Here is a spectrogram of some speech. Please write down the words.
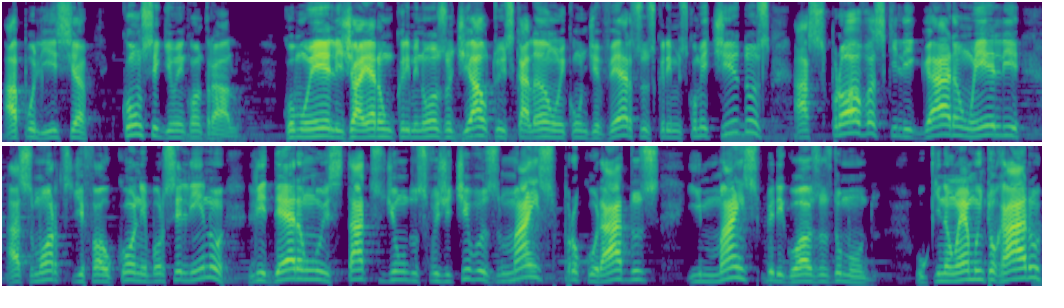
a polícia conseguiu encontrá-lo. Como ele já era um criminoso de alto escalão e com diversos crimes cometidos, as provas que ligaram ele às mortes de Falcone e Borsellino lhe deram o status de um dos fugitivos mais procurados e mais perigosos do mundo o que não é muito raro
